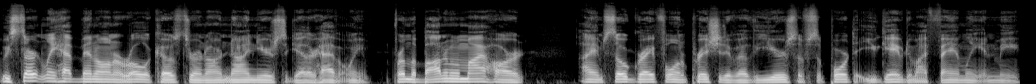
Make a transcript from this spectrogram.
We certainly have been on a roller coaster in our nine years together, haven't we? From the bottom of my heart, I am so grateful and appreciative of the years of support that you gave to my family and me.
